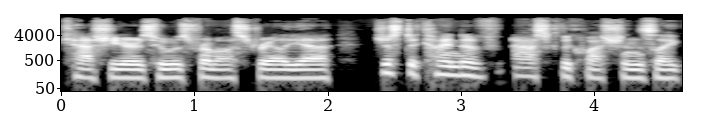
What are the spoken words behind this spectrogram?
cashiers who was from Australia just to kind of ask the questions like,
